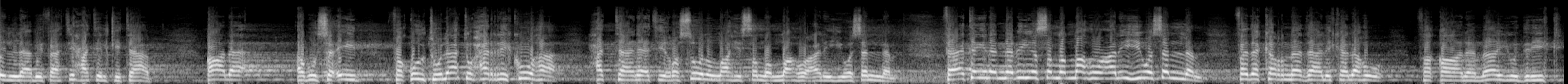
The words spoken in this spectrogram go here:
إلا بفاتحة الكتاب. قال أبو سعيد فقلت لا تحركوها حتى نأتي رسول الله صلى الله عليه وسلم. فأتينا النبي صلى الله عليه وسلم فذكرنا ذلك له فقال ما يدريك؟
